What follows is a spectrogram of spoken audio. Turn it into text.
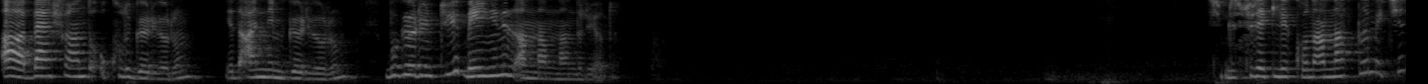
Aa ben şu anda okulu görüyorum ya da annemi görüyorum. Bu görüntüyü beyniniz anlamlandırıyordu. Şimdi sürekli konu anlattığım için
